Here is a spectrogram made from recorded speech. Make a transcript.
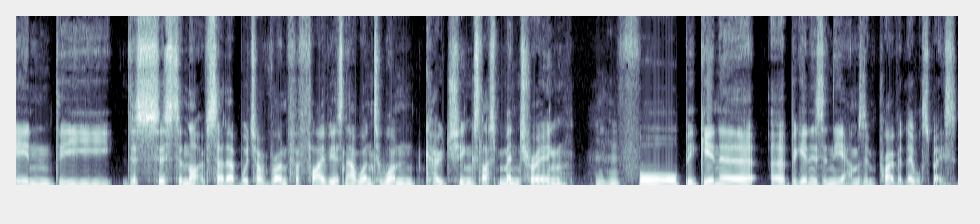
in the this system that I've set up, which I've run for five years now, one to one coaching slash mentoring mm-hmm. for beginner uh, beginners in the Amazon private label space.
